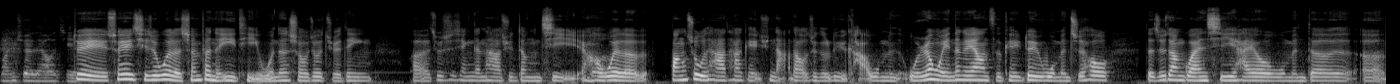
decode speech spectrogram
完全了解。对，所以其实为了身份的议题，我那时候就决定，呃，就是先跟他去登记，然后为了帮助他，他可以去拿到这个绿卡。我们我认为那个样子可以对我们之后。的这段关系，还有我们的呃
